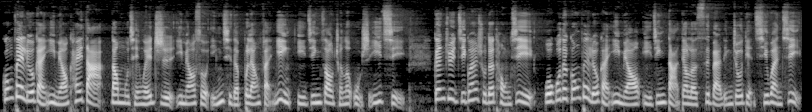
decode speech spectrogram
公费流感疫苗开打，到目前为止，疫苗所引起的不良反应已经造成了五十一起。根据机关署的统计，我国的公费流感疫苗已经打掉了四百零九点七万剂，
